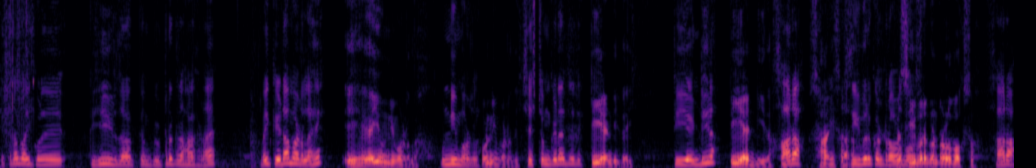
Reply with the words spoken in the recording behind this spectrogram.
ਇੱਕ ਨਾ ਬਾਈ ਕੋਲੇ ਕਹੀਰ ਦਾ ਕੰਪਿਊਟਰ ਕਰਾਹਾ ਖੜਾ ਹੈ। ਬਾਈ ਕਿਹੜਾ ਮਾਡਲ ਆ ਇਹ? ਇਹ ਹੈਗਾ ਜੀ 19 ਮਾਡਲ ਦਾ 19 ਮਾਡਲ 19 ਮਾਡਲ ਦੀ। ਸਿਸਟਮ ਕਿਹੜਾ ਇਹਦੇ ਤੇ? TND ਦਾ ਜੀ। TND ਦਾ? TND ਦਾ ਹਾਂ। ਸਾਰਾ? ਹਾਂ ਜੀ ਸਾਰਾ। Receiver control receiver control box ਸਾਰਾ?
